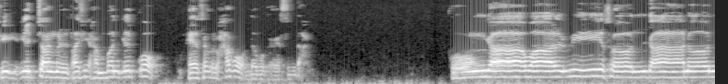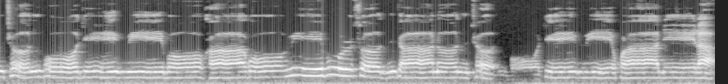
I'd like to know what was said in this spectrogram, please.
1장을 다시 한번 읽고 해석을 하고 넘어가겠습니다. 공자왈 위선자는 천보직 위복하고 위불선자는 천보직 위환이라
